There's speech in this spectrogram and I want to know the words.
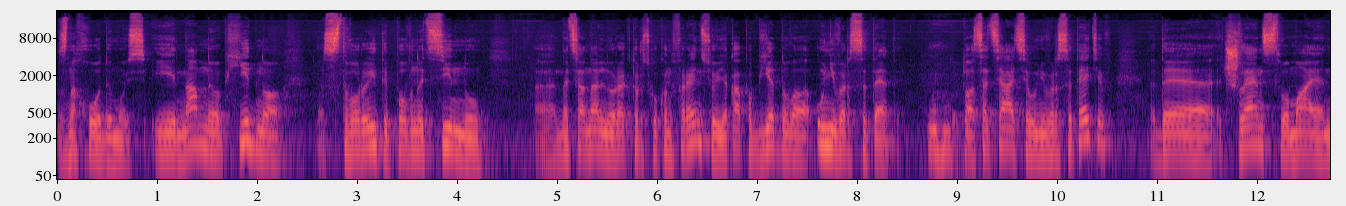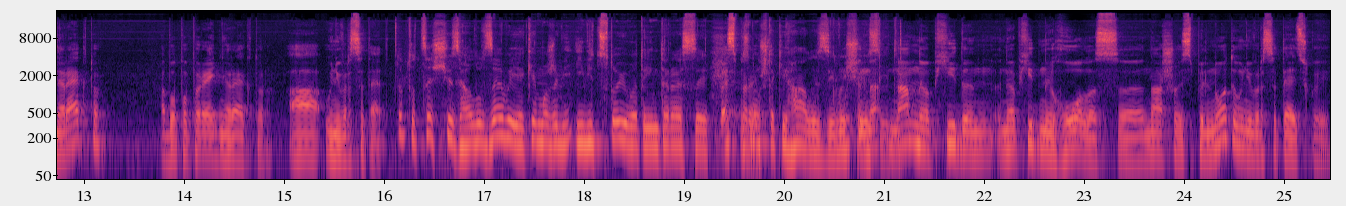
знаходимось, і нам необхідно створити повноцінну е, національну ректорську конференцію, яка б об'єднувала університети, тобто асоціація університетів, де членство має не ректор або попередній ректор, а університет. Тобто це щось галузеве, яке може і відстоювати інтереси знову ж таки галузі вищої освіти. нам необхіден необхідний голос е, нашої спільноти університетської,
